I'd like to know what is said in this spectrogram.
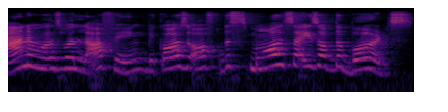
Animals were laughing because of the small size of the birds.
